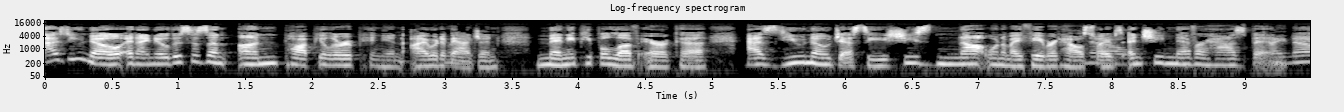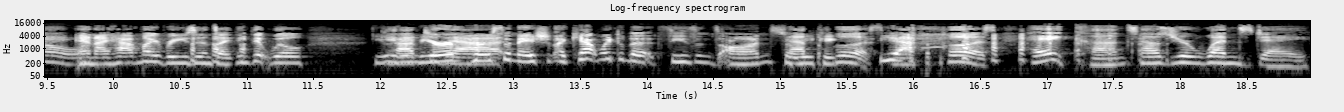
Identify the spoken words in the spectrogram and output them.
as you know, and I know this is an unpopular opinion, I would imagine many people love Erika. As you know, Jessi, she's not one of my favorite housewives No. and she never has been. I know. And I have my reasons. I think that we'll You get have your that. impersonation. I can't wait till the season's on so Pat we can. puss. Yeah. Pat the puss. hey, cunts, how's your Wednesday?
